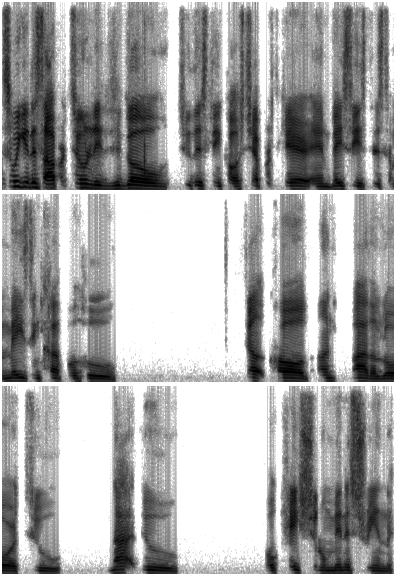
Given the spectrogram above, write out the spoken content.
So we get this opportunity to go to this thing called Shepherd's Care, and basically it's this amazing couple who felt called by the Lord to not do vocational ministry in the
